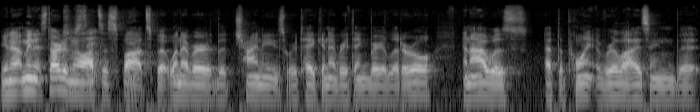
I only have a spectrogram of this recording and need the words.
You know, I mean, it started in lots of spots, but whenever the Chinese were taking everything very literal, and I was at the point of realizing that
